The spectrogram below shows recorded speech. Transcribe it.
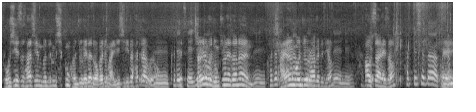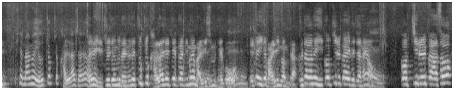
도시에서 사시는 분들은 식품 건조기에다 넣어가지고 말리시기도 하더라고요. 예, 그래도. 저희는 뭐 농촌에서는 예, 그저 자연 건조를. 하거든요. 네네. 하우스 안에서 햇빛에다 그냥 네. 피어나면 여기 쪽쪽 갈라져요. 저희는 일주일 정도 됐는데 쭉쭉 갈라질 때까지만 말리시면 되고 네, 네. 일단 이게 말린 겁니다. 그 다음에 이 껍질을 까야 되잖아요. 네. 껍질을 까서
